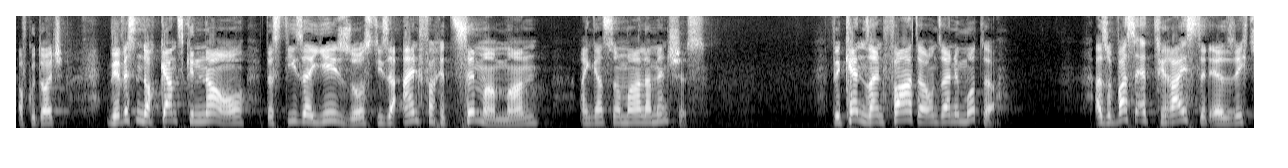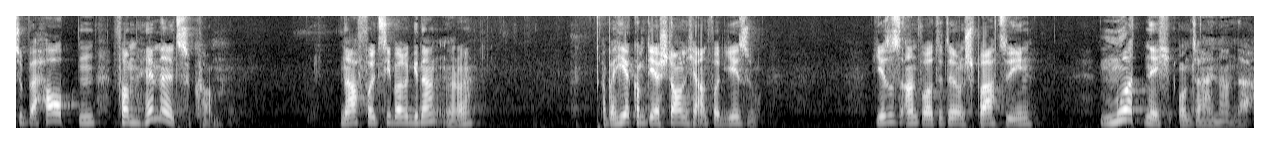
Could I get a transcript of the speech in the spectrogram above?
Auf gut Deutsch, wir wissen doch ganz genau, dass dieser Jesus, dieser einfache Zimmermann, ein ganz normaler Mensch ist. Wir kennen seinen Vater und seine Mutter. Also was erdreistet er sich zu behaupten, vom Himmel zu kommen? Nachvollziehbare Gedanken, oder? Aber hier kommt die erstaunliche Antwort Jesu. Jesus antwortete und sprach zu ihnen, murrt nicht untereinander.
